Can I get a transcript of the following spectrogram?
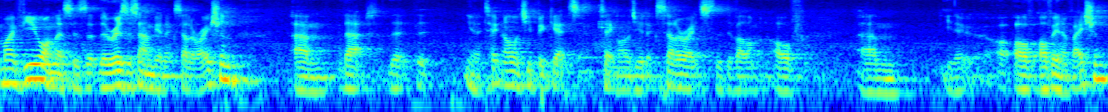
my view on this is that there is this ambient acceleration um, that, that, that you know, technology begets technology. It accelerates the development of, um, you know, of, of innovation.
